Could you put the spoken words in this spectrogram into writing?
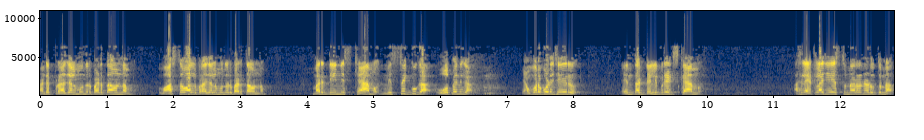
అంటే ప్రజల ముందు పెడతా ఉన్నాం. వాస్తవాలు ప్రజల ముందు పెడతా ఉన్నాం. మరి దీన్ని స్కామ్ నిస్సిగ్గుగా ఓపెన్గా ఎవరు కూడా చేయరు. ఎంత డెలిబరేట్ స్కామ్. అసలు ఎట్లా చేస్తున్నారని అడుగుతున్నా.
